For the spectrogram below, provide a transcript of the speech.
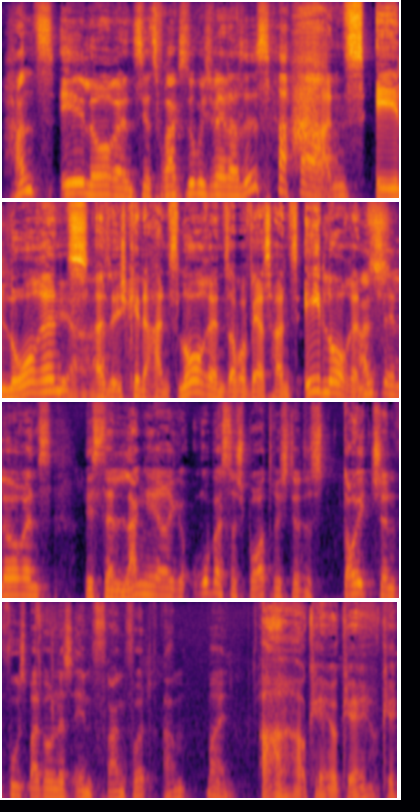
Hans E. Lorenz. Jetzt fragst du mich, wer das ist? Hans E. Lorenz? Ja. Also ich kenne Hans Lorenz, aber wer ist Hans E. Lorenz? Hans E. Lorenz ist der langjährige oberste Sportrichter des Deutschen Fußballbundes in Frankfurt am Main. Ah, okay, okay, okay.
